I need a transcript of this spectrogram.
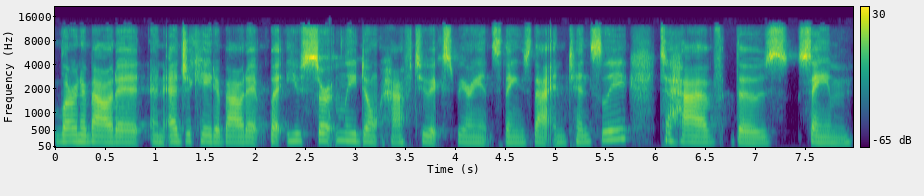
learn about it and educate about it, but you certainly don't have to experience things that intensely to have those same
